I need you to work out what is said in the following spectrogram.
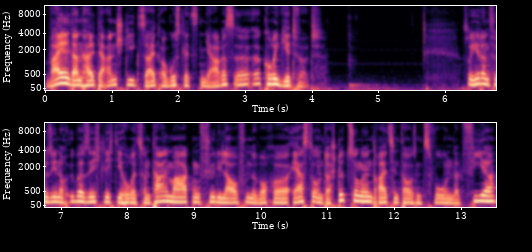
weil dann halt der Anstieg seit August letzten Jahres äh, äh korrigiert wird. So, hier dann für Sie noch übersichtlich die Horizontalmarken für die laufende Woche. Erste Unterstützungen 13.204.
